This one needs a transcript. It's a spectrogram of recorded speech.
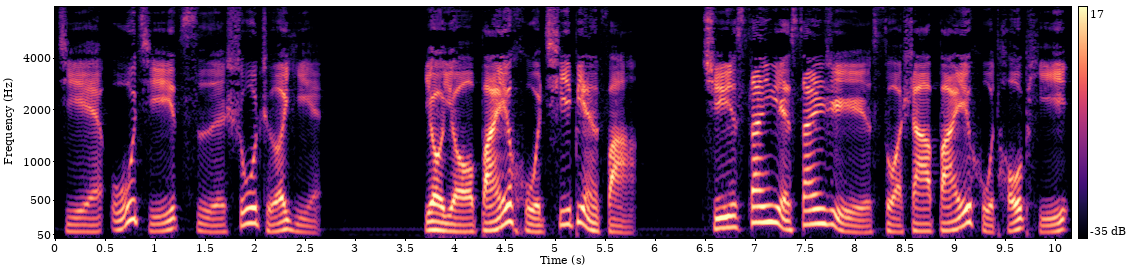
皆无及此书者也。又有白虎七变法，取三月三日所杀白虎头皮，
